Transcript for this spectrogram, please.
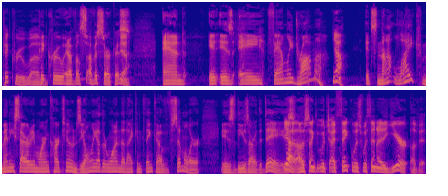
pit crew. Uh, pit crew of a, of a circus. Yeah. And it is a family drama. yeah, It's not like many Saturday morning cartoons. The only other one that I can think of similar is These Are the Days. yeah. I was thinking, which I think was within a year of it.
